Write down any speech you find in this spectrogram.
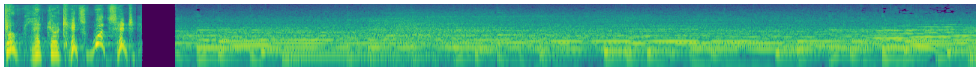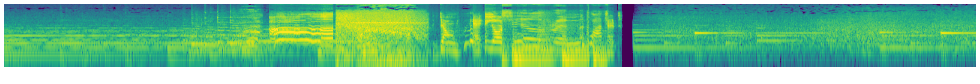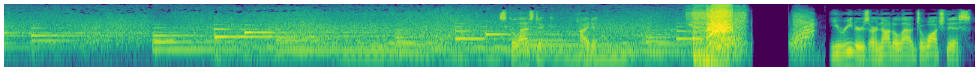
Don't let your kids watch it! Ah! Don't let your children watch Scholastic, hide it. You readers are not allowed to watch this.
